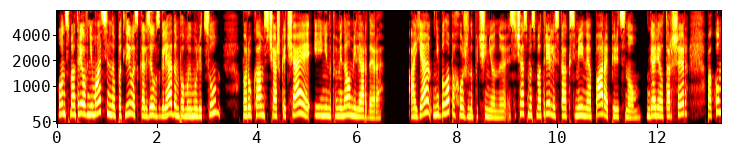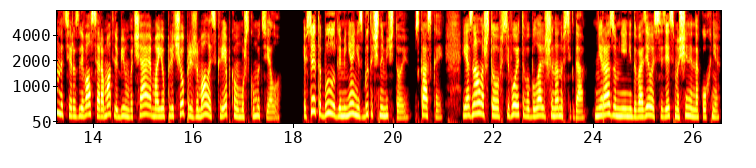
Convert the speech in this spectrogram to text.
Он смотрел внимательно, пытливо скользил взглядом по моему лицу, по рукам с чашкой чая и не напоминал миллиардера. А я не была похожа на подчиненную. Сейчас мы смотрелись, как семейная пара перед сном. Горел торшер, по комнате разливался аромат любимого чая, мое плечо прижималось к крепкому мужскому телу. И все это было для меня несбыточной мечтой, сказкой. Я знала, что всего этого была лишена навсегда. Ни разу мне не доводилось сидеть с мужчиной на кухне,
